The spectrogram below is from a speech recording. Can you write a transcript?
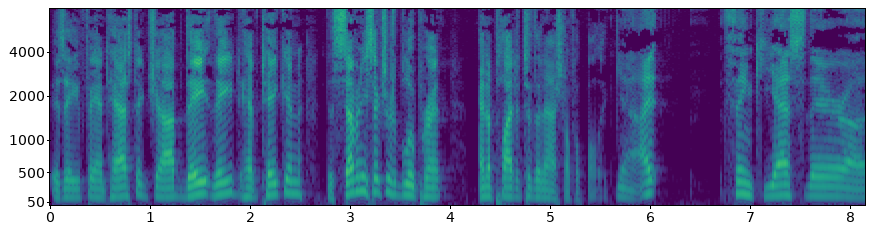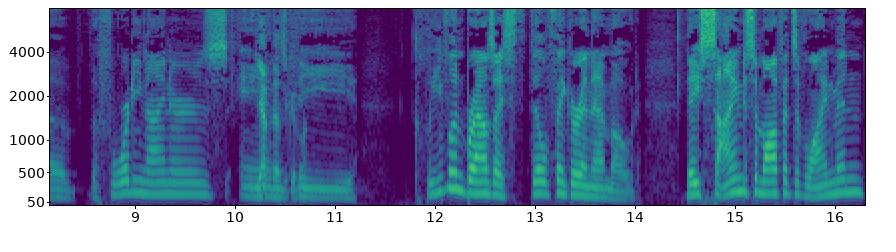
is a fantastic job. They they have taken the 76ers blueprint and applied it to the National Football League. Yeah, I think yes, they're uh, the 49ers and Yep, good one. the Cleveland Browns. I still think are in that mode. They signed some offensive linemen,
